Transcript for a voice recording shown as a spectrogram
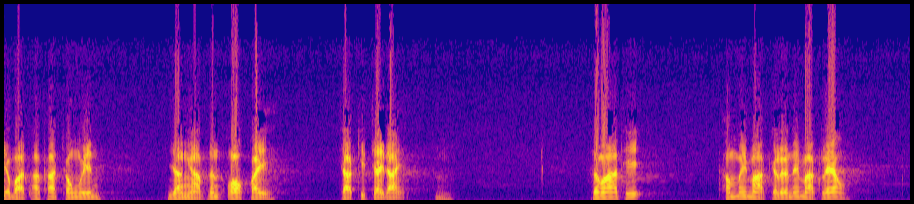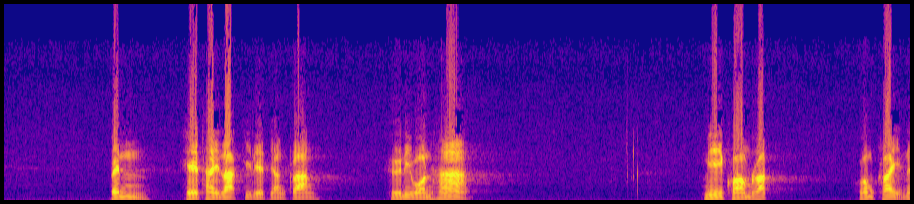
ยาบาทอาฆาตชองเวรอย่างหยาบนั้นออกไปจากกิจใจได้ อืม สมาธิทำไม่มากเจริญไม่มากแล้ว เป็นเหตุให้ละกิเลสอย่างกลาง คือนิวรณ์ห้า มีความรัก ความใคร่ใน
